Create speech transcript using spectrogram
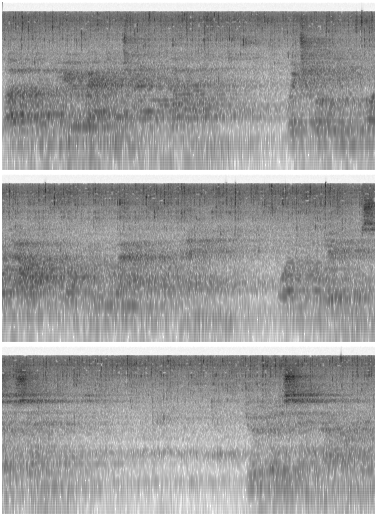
love of you and eternal covenant, which will be poured out for you and for many for the forgiveness of sins. Do this in memory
